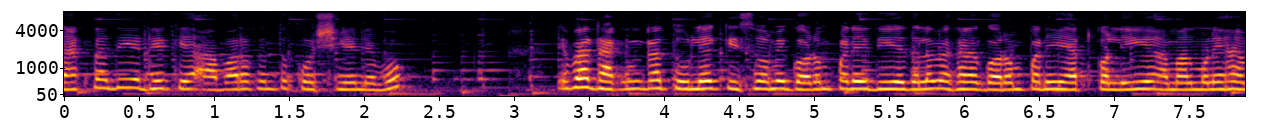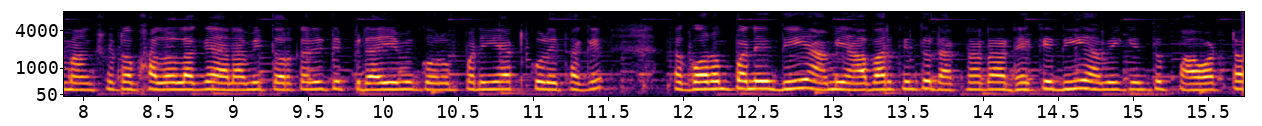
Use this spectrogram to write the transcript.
ঢাকনা দিয়ে ঢেকে আবারও কিন্তু কষিয়ে নেব। এবার ঢাকনাটা তুলে কিছু আমি গরম পানি দিয়ে দিলাম। এখানে গরম পানি অ্যাড করলেই আমার মনে হয় মাংসটা ভালো লাগে আর আমি তরকারিতে প্রায় আমি গরম পানি অ্যাড করে থাকি। তা গরম পানি দিয়ে আমি আবার কিন্তু ঢাকনাটা ঢেকে দিয়ে আমি কিন্তু পাওয়ারটা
